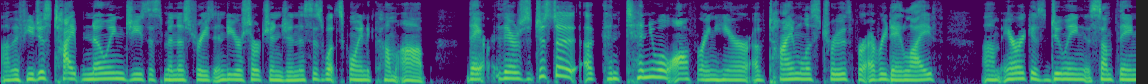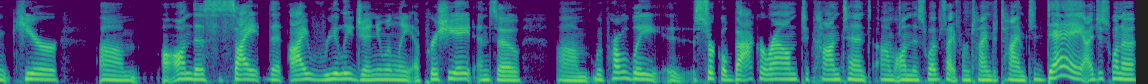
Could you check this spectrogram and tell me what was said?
Um, if you just type "Knowing Jesus Ministries" into your search engine, this is what's going to come up. There, there's just a, a continual offering here of timeless truth for everyday life. Um, Erik is doing something here um, on this site that I really genuinely appreciate, and so um, we probably uh, circle back around to content um, on this website from time to time. Today, I just want to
